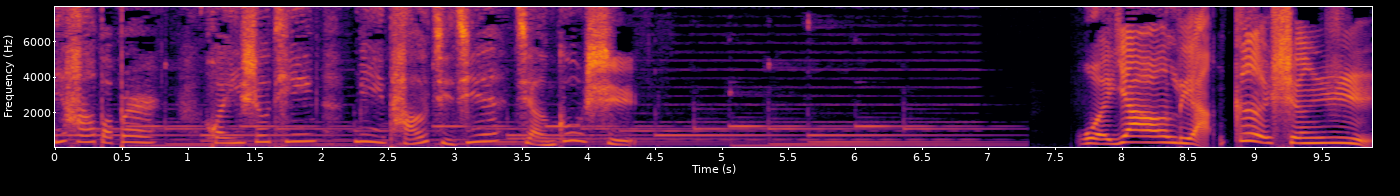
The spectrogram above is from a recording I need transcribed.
你好，宝贝儿，欢迎收听蜜桃姐姐讲故事。我要两个生日。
